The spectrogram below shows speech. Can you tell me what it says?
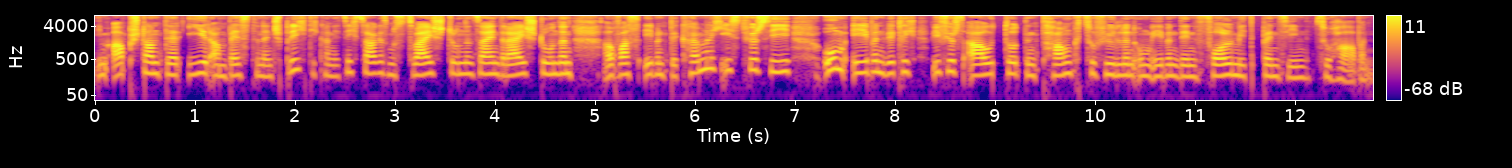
im Abstand, der ihr am besten entspricht. Ich kann jetzt nicht sagen, es muss zwei Stunden sein, drei Stunden, auch was eben bekömmlich ist für sie, um eben wirklich wie fürs Auto den Tank Tank zu füllen, um eben den voll mit Benzin zu haben.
